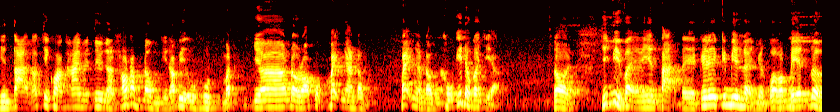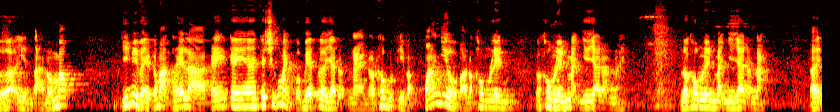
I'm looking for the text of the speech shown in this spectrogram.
Hiện tại nó chỉ khoảng 24.600 đồng thì nó bị hụt mất uh, đầu đó khoảng 7 ngàn đồng. 7 ngàn đồng không ít đâu các chị ạ rồi, chính vì vậy hiện tại thì cái cái biên lợi nhuận của con BSR hiện tại nó mong chính vì vậy các bạn thấy là cái cái cái sức mạnh của BSR giai đoạn này nó không được kỳ vọng quá nhiều và nó không lên, nó không lên mạnh như giai đoạn này. Nó không lên mạnh như giai đoạn này. Đấy,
